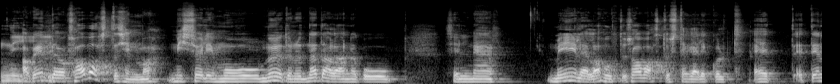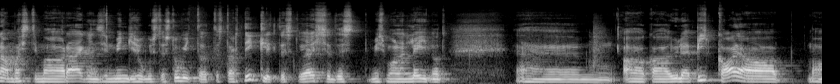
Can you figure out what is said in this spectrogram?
aga enda jaoks avastasin ma, mis oli mu möödunud nädala nagu selline meelelahutusavastus tegelikult, et, et enamasti ma räägin siin mingisugustest huvitavatest artiklitest või asjadest, mis ma olen leidnud. Ehm, aga üle pika aja ma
